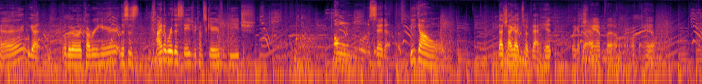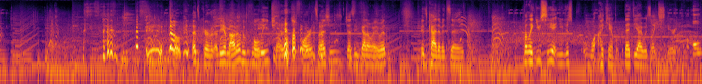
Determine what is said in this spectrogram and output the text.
Okay, we got a little bit of recovery here. This is kind of where this stage becomes scary for Peach. Oh, said be gone. That shy guy took that hit like a champ, though. What the hell? no, that's criminal. The amount of fully charged forward smashes Jesse's got away with is kind of insane. But like you see it, and you just I can't. That DI was like scary. Oh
